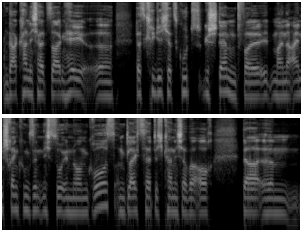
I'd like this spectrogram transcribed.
da kann ich halt sagen, hey, äh, das kriege ich jetzt gut gestemmt, weil meine Einschränkungen sind nicht so enorm groß und gleichzeitig kann ich aber auch da ähm,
